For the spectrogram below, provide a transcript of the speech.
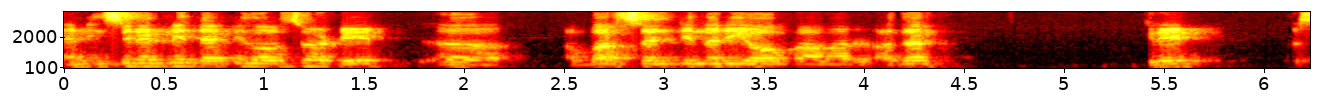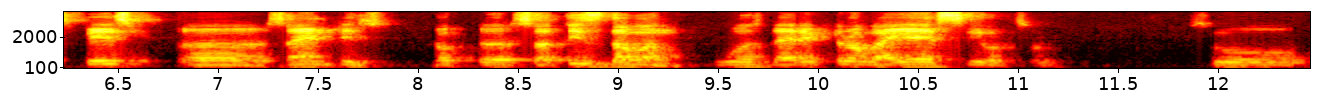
and incidentally that is also a date uh, a birth centenary of our other great space uh, scientist dr satish dhawan who was director of iisc also so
